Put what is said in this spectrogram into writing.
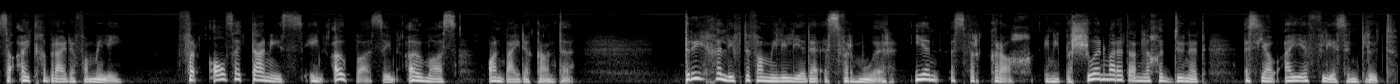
se uitgebreide familie, vir al sy tannies en oupas en oumas aan beide kante. Drie geliefde familielede is vermoor. Een is verkrag en die persoon wat dit aan hulle gedoen het, is jou eie vlees en bloed.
